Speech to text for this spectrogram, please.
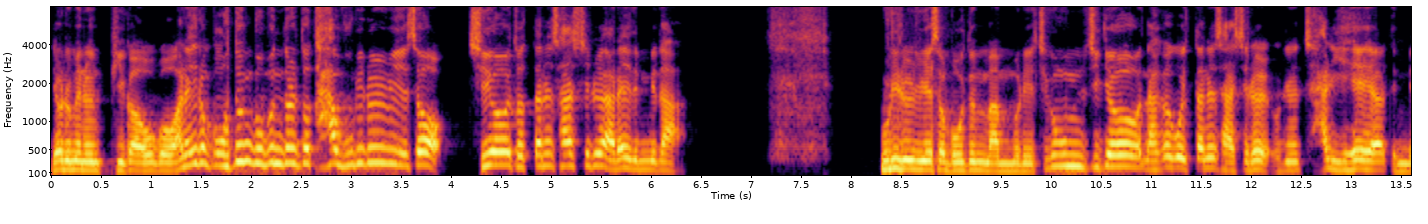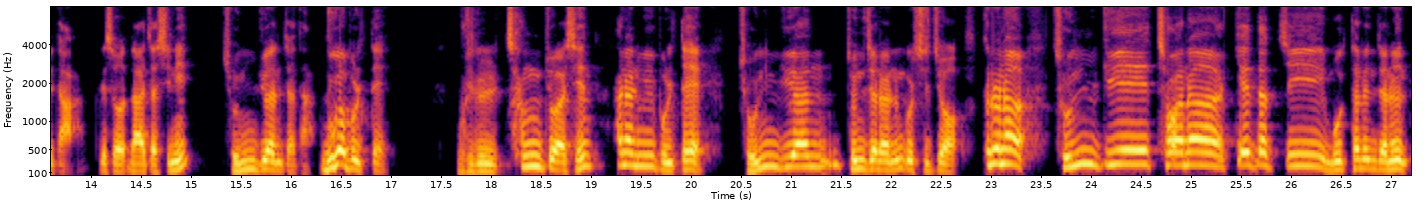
여름에는 비가 오고 하는 이런 모든 부분들도 다 우리를 위해서 지어졌다는 사실을 알아야 됩니다. 우리를 위해서 모든 만물이 지금 움직여 나가고 있다는 사실을 우리는 잘 이해해야 됩니다. 그래서 나 자신이 존귀한 자다. 누가 볼 때? 우리를 창조하신 하나님이 볼 때 존귀한 존재라는 것이죠. 그러나 존귀에 처하나 깨닫지 못하는 자는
